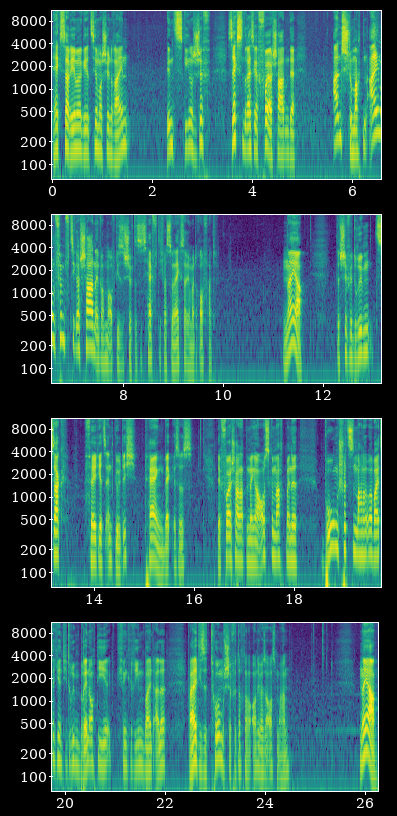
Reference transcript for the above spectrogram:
Hexareme geht jetzt hier mal schön rein. Ins gegnerische Schiff. 36er Feuerschaden. Der Ansturm macht einen 51er Schaden einfach mal auf dieses Schiff. Das ist heftig, was so ein Hexareme drauf hat. Naja. Das Schiff hier drüben, zack, fällt jetzt endgültig. Pang, weg ist es. Der Feuerschaden hat eine Menge ausgemacht. Meine Bogenschützen machen auch immer weiter hier. Und hier drüben brennen auch die Quinkeriemen bald alle. Weil diese Turmschiffe doch noch ordentlich was ausmachen. Naja.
